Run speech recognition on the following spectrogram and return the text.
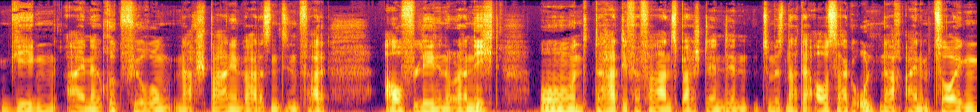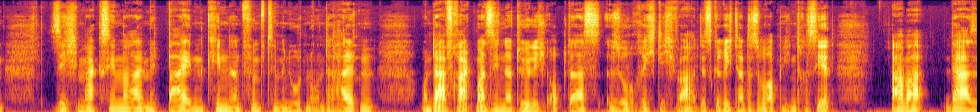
gegen eine Rückführung nach Spanien war das in diesem Fall auflehnen oder nicht. Und da hat die Verfahrensbeiständin, zumindest nach der Aussage und nach einem Zeugen, sich maximal mit beiden Kindern 15 Minuten unterhalten. Und da fragt man sich natürlich, ob das so richtig war. Das Gericht hat das überhaupt nicht interessiert. Aber da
